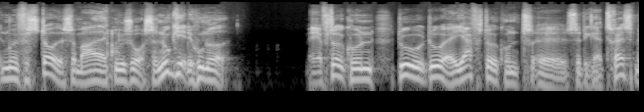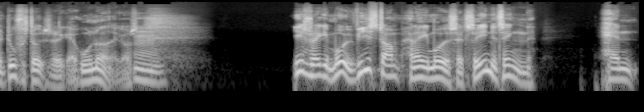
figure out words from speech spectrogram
nu har jeg forstået så meget af Guds ord, så nu giver det 100. Men jeg forstod kun, du, du, jeg forstod kun, øh, så det gav 60, men du forstod, så det gav 100, ikke også? Mm. Jesus er ikke imod visdom, han er ikke imod at sætte sig ind i tingene. Han,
